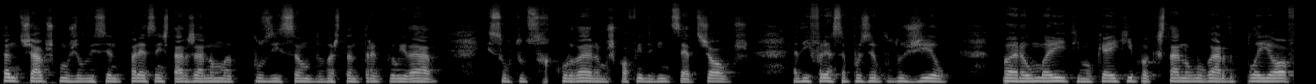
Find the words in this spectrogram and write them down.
Tanto Chaves como Gil Vicente parecem estar já numa posição de bastante tranquilidade e, sobretudo, se recordarmos que ao fim de 27 jogos, a diferença, por exemplo, do Gil para o Marítimo, que é a equipa que está no lugar de playoff,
